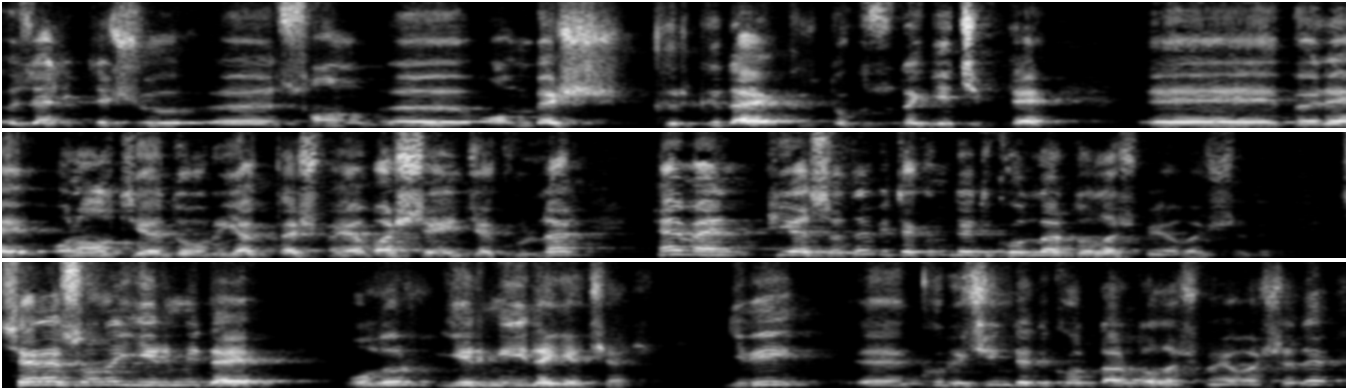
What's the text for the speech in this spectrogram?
özellikle şu e, son e, 15 40'ı da 49'u da geçip de e, böyle 16'ya doğru yaklaşmaya başlayınca kurlar hemen piyasada bir takım dedikodular dolaşmaya başladı. Sene sonu 20 de olur 20'yi de geçer gibi e, kur için dedikodular dolaşmaya başladı.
